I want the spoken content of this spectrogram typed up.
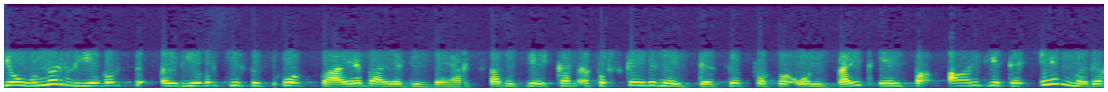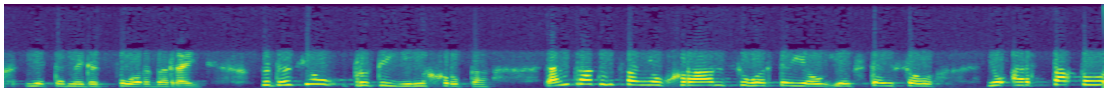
Jou hoenderlewers lewertjies is ook baie baie divers want jy kan 'n verskeidenheid disse vir, vir ontbyt en vir aandete en middagete met dit voorberei. So dis jou proteïengroepe. Dan praat ons van jou graansoorte, jou jou stysel. Jou aardappel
